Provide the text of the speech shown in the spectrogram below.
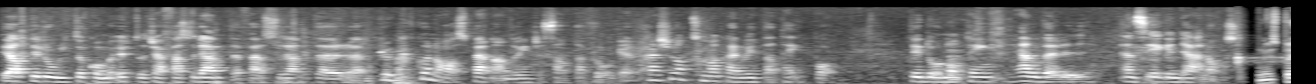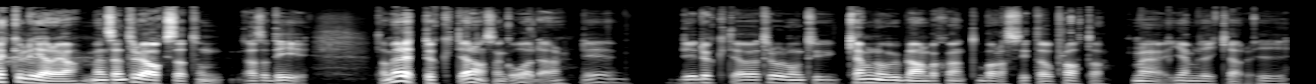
Det är alltid roligt att komma ut och träffa studenter för att studenter brukar kunna ha spännande och intressanta frågor. Kanske något som man själv inte har tänkt på. Det är då någonting händer i ens egen hjärna också. Nu spekulerar jag, men sen tror jag också att hon, alltså det, de är rätt duktiga de som går där. Det, det är duktiga och jag tror hon kan nog ibland vara skönt att bara sitta och prata med jämlikar i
